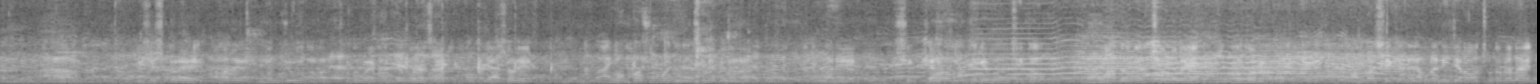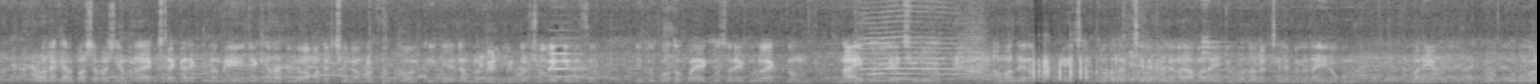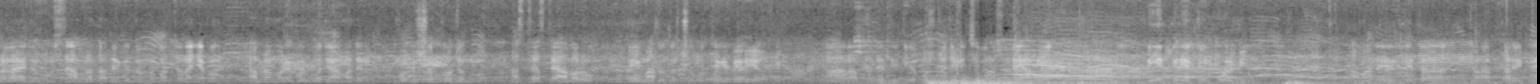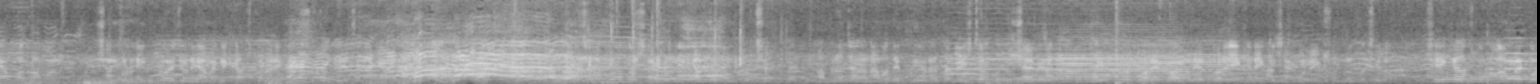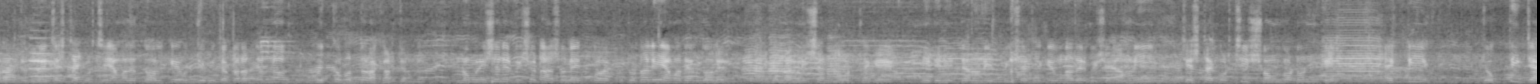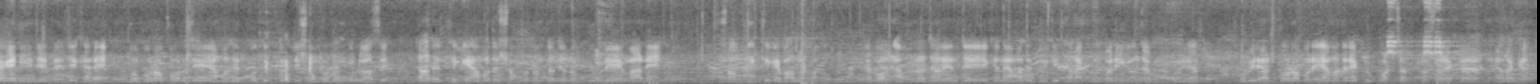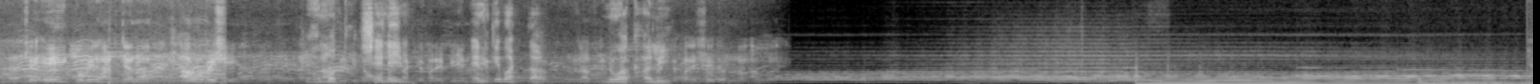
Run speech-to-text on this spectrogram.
বিশেষ করে আমাদের মঞ্জু, আমার ছোটো ভাই মঞ্জু বলেছে যে আসলে লম্বা সময় ধরে ছেলেপেলেরা মানে শিক্ষার আলো থেকে বঞ্চিত। মাদকের ছোবলে কত আমরা সেখানে, আমরা নিজেরাও ছোটোবেলায় পড়ালেখার পাশাপাশি আমরা এক্সট্রা কারিকুলামে এই যে খেলাধুলো আমাদের ছিল, আমরা ফুটবল ক্রিকেট আমরা ব্যাডমিন্টন সবই খেলেছি। কিন্তু গত কয়েক বছর এগুলো একদম নাই বললেই ছিল এরকম। আমাদের এই ছাত্র দলের ছেলেপেলেরা, আবার এই যুব দলের ছেলেপেলেরা এইরকম মানে ফুটবলের আয়োজন করছে, আমরা তাদেরকে ধন্যবাদ জানাই এবং আমরা মনে করব যে আমাদের ভবিষ্যৎ প্রজন্ম আস্তে আস্তে আবারও এই মাদকের ছবল থেকে বেরিয়ে আসবে। আর আপনাদের দ্বিতীয় প্রশ্ন যেটি আসলে আমি বিএনপির একজন কর্মী। আমাদের নেতা জনাব তারেক রহমান সাংগঠনিক প্রয়োজনে আমাকে কাজ করার একটা সুযোগ দিয়েছেন। আমি আমরা আসলে মূলত সাংগঠনিক করছি আপনারা জানেন আমাদের প্রিয় নেতা ব্যারিস্টার মজুর সাহেবের মৃত্যুর পরে প্রয়াণের পরে এখানে একটি সাংগঠনিক শূন্যতা ছিল। সেই কাজগুলো আমরা করার জন্যই চেষ্টা করছি আমাদের দলকে উজ্জীবিত করার জন্য, ঐক্যবদ্ধ রাখার জন্য। নমিনেশনের বিষয়টা আসলে টোটালি আমাদের দলের নমিনেশন বোর্ড থাকে, নীতি নির্ধারণের বিষয় থাকে, ওনাদের বিষয়ে। আমি চেষ্টা করছি সংগঠনকে একটি যৌক্তিক জায়গায় নিয়ে যেতে যেখানে অপর অপর যে আমাদের প্রতিদ্বন্দ্বী সংগঠনগুলো আছে তাদের থেকে আমাদের সংগঠনটা যেন গুণে মানে সব দিক থেকে ভালো হয়। এবং আপনারা জানেন যে এখানে আমাদের দুইটি থানা কোম্পানিগঞ্জ এবং কবিরহাট। কবিরহাট বরাবরই আমাদের একটু পশ্চাৎপ্রসর একটা এলাকা। সে এই কবিরহাট যেন আরও বেশি মোহাম্মদ সেলিম এনকে বার্তা নোয়াখালী। সেজন্য আমরা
